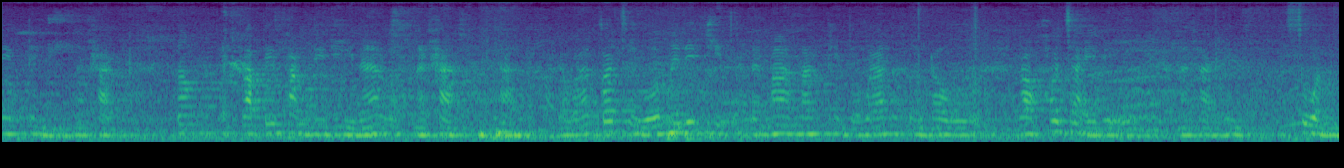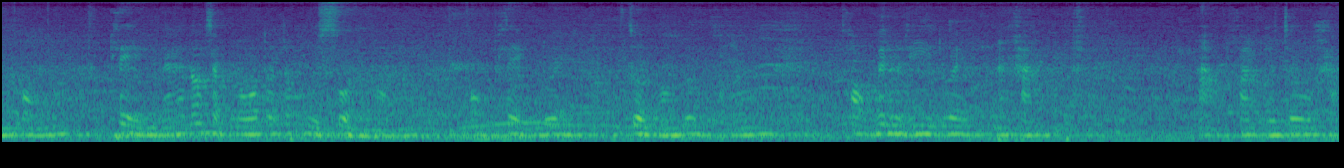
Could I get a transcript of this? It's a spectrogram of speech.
นิดหนึ่งนะคะ ต้องกลับไปฟังดีๆนะนะคะค่ะแต่ว่าก็ถือว่าไม่ได้ผิดอะไรมากนักเพียงแต่ว่าเราเราเข้าใจไปเองนะคะในส่วนของเพลงนะคะนอกจากโน้ตเราต้องดูส่วนของของเพลงด้วย ส่วนของเรื่องของของเมโลดี้ด้วยนะคะอ่าฟังคุณโจค่ะ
